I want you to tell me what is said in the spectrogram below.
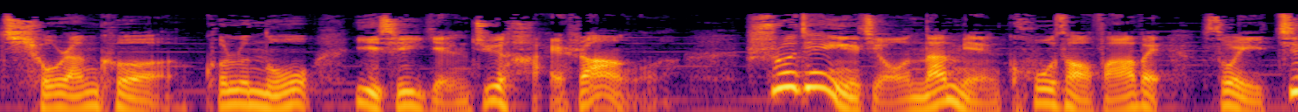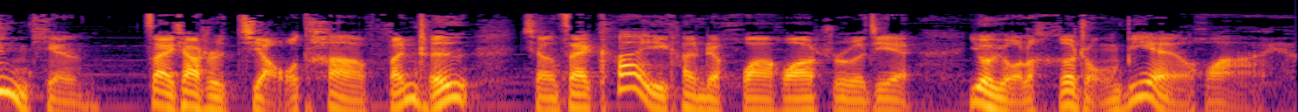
裘然客、昆仑奴一起隐居海上了。”时间一久，难免枯燥乏味，所以今天在下是脚踏凡尘，想再看一看这花花世界又有了何种变化呀？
